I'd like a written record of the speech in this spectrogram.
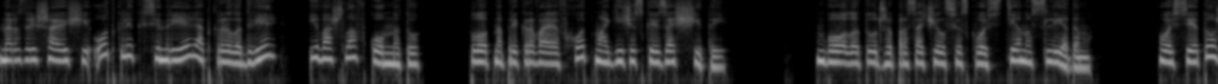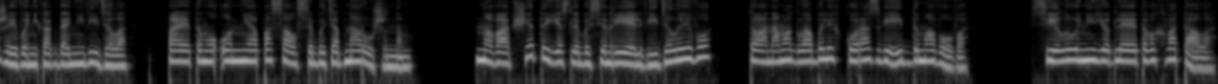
На разрешающий отклик Синриэль открыла дверь и вошла в комнату, плотно прикрывая вход магической защитой. Бола тут же просочился сквозь стену следом. Осия тоже его никогда не видела, поэтому он не опасался быть обнаруженным. Но вообще-то, если бы Синриэль видела его, то она могла бы легко развеять домового. Силы у нее для этого хватало.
